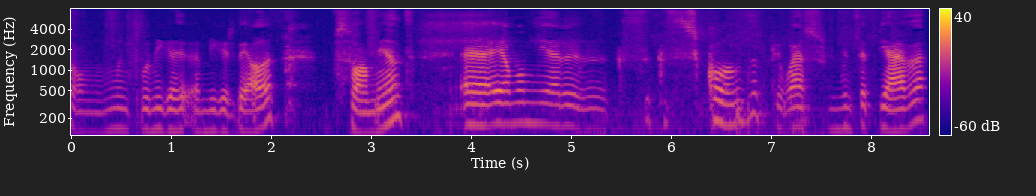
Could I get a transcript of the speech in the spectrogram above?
são muito amiga, amigas dela, pessoalmente. Uh, é uma mulher que se, que se, esconde, que eu acho muita piada.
